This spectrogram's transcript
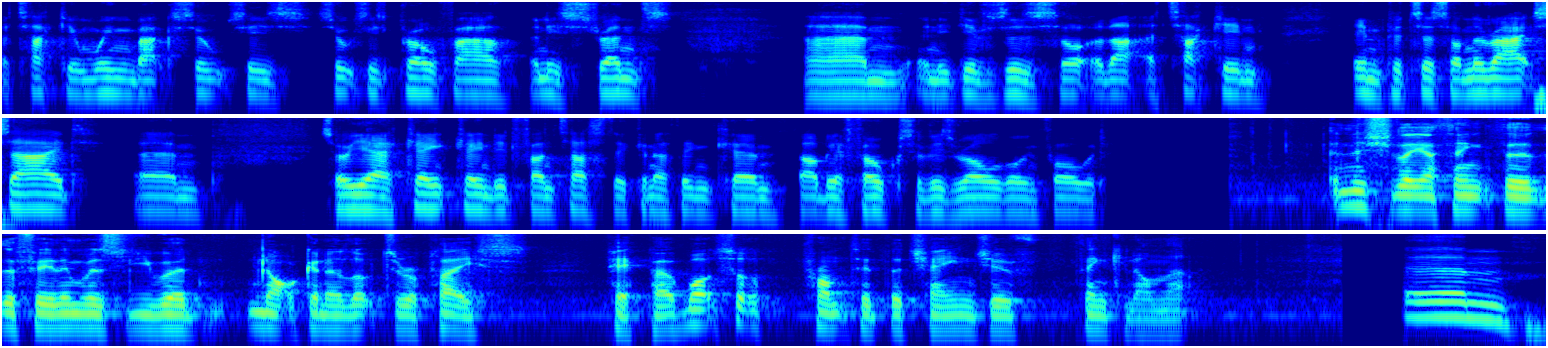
attacking wing back suits his suits his profile and his strengths, um, and he gives us sort of that attacking impetus on the right side. Um, so yeah, Kane, Kaine did fantastic, and I think um, that'll be a focus of his role going forward. Initially, I think the the feeling was you were not going to look to replace Pipa. What sort of prompted the change of thinking on that? Um,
